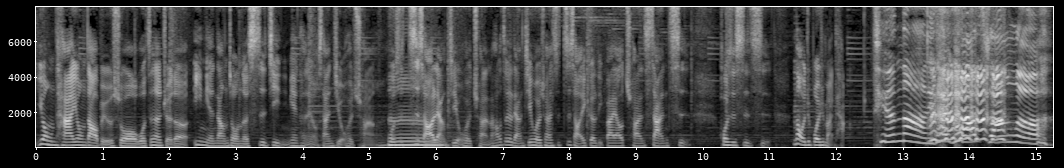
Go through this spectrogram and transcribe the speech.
用它用到，比如说我真的觉得一年当中的四季里面可能有三季我会穿，或是至少要两季我会穿，然后这个两季会穿是至少一个礼拜要穿三次或是四次，那我就不会去买它。天哪，你太夸张了！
